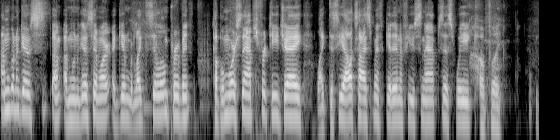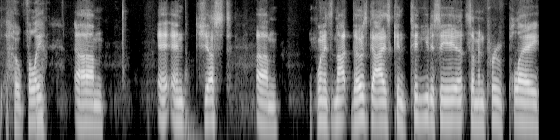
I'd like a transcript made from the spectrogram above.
I'm gonna go. I'm, I'm gonna go similar again. Would like to see a little improvement. Couple more snaps for TJ. Like to see Alex Highsmith get in a few snaps this week. Hopefully, hopefully. Um, a- and, just um, when it's not those guys, continue to see uh, some improved play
